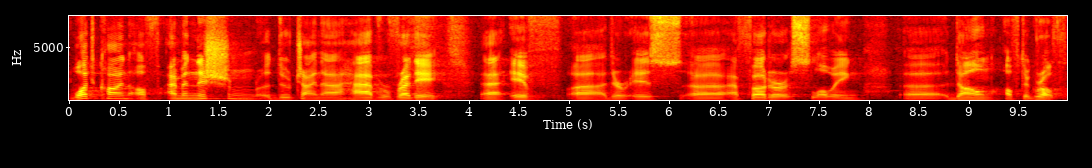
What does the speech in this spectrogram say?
what kind of ammunition do China have ready uh, if uh, there is uh, a further slowing uh, down of the growth?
